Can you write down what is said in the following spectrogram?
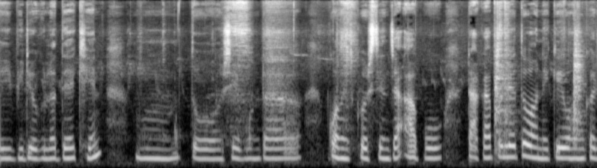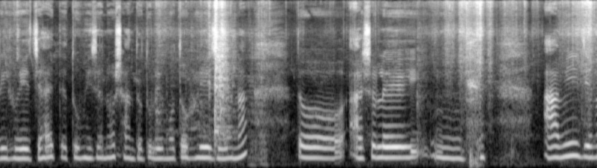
এই ভিডিওগুলো দেখেন। তো সে বোনটা কমেন্ট করছেন যে, আপু, টাকা পেলে তো অনেকেই অহংকারী হয়ে যায়, তো তুমি যেন শান্ত তুলির মতো হয়ে যেও না। তো আসলে আমি যেন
